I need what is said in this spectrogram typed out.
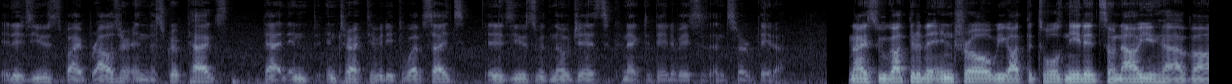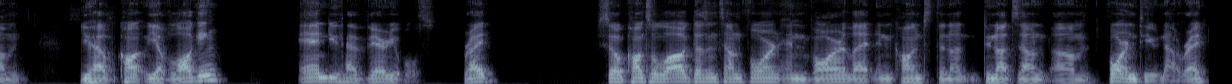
It is used by browser in the script tags to add in- interactivity to websites. It is used with Node.js to connect to databases and serve data. Nice. We got through the intro. We got the tools needed. So now you have um, you have you have logging, and you have variables, right? So console log doesn't sound foreign, and var, let, and const do not do not sound um foreign to you now, right?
